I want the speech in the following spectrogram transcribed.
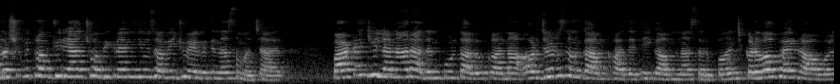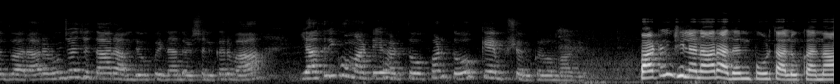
રહ્યા છો વિક્રમ ન્યૂઝ. હવે જોઈએ અગત્યના સમાચાર. પાટણ જિલ્લાના રાધનપુર તાલુકાના અરજણસણ ગામ ખાતેથી ગામના સરપંચ કડવાભાઈ રાવળ દ્વારા રણુજા જતા રામદેવ પીરના દર્શન કરવા યાત્રિકો માટે હરતો ફરતો કેમ્પ શરૂ કરવામાં આવ્યો. પાટણ જિલ્લાના રાધનપુર તાલુકાના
